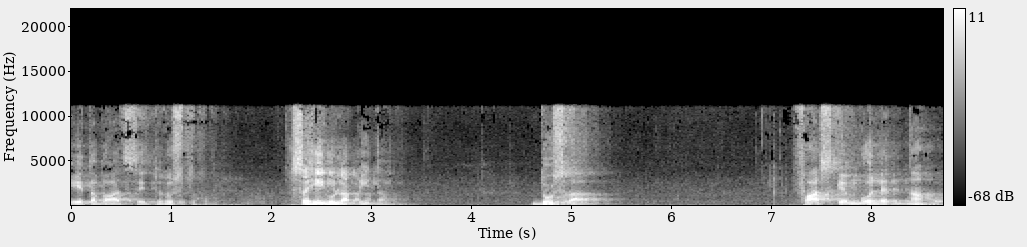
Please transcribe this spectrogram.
اعتبار سے درست ہو۔ صحیح العقیدہ۔ دوسرا، فاسق مولن نہ ہو۔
